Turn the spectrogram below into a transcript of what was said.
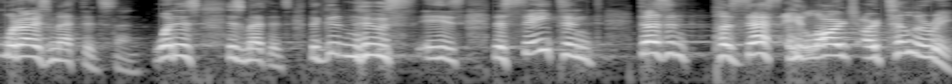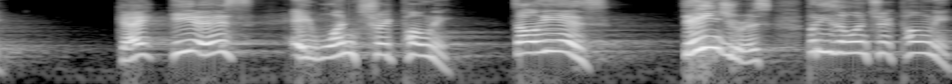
what are his methods then? What is his methods? The good news is the Satan doesn't possess a large artillery. Okay? He is a one trick pony. That's all he is. Dangerous, but he's a one trick pony.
